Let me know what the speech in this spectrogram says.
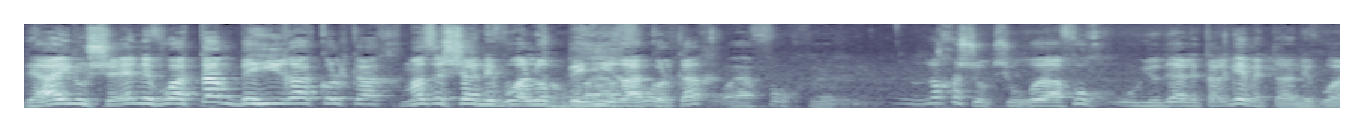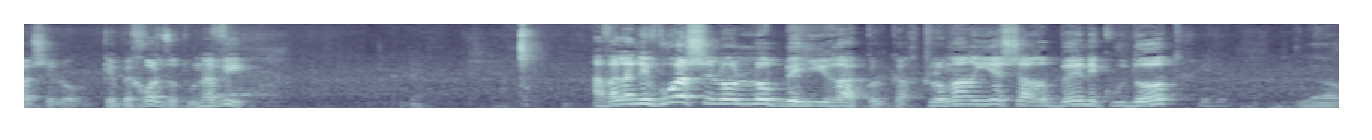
דהיינו שאין נבואתם בהירה כל כך. מה זה שהנבואה לא בהירה כל כך? הוא רואה הפוך. לא חשוב, כשהוא רואה הפוך הוא יודע לתרגם את הנבואה שלו, כי בכל זאת הוא נביא. אבל הנבואה שלו לא בהירה כל כך, כלומר יש הרבה נקודות לא.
